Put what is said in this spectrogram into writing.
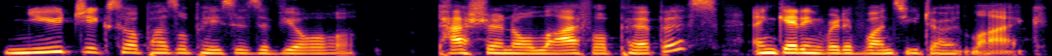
new jigsaw puzzle pieces of your passion or life or purpose and getting rid of ones you don't like.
